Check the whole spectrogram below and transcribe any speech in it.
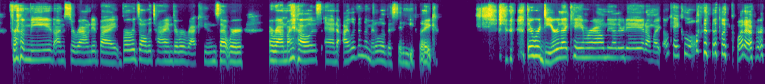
from me. I'm surrounded by birds all the time. There were raccoons that were around my house, and I live in the middle of the city. Like, there were deer that came around the other day, and I'm like, okay, cool. like, whatever.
